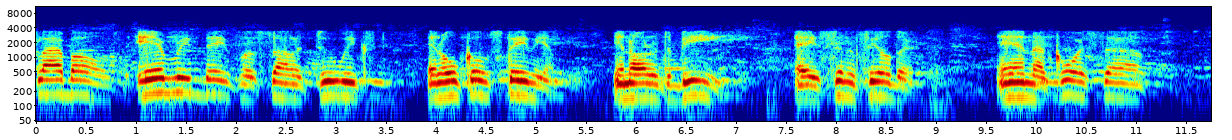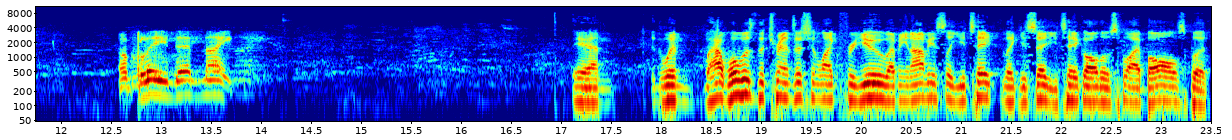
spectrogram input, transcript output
fly balls every day for a solid two weeks at Old Colt Stadium in order to be a center fielder. And of course, uh, I played that night. And when how, what was the transition like for you? I mean, obviously you take, like you said, you take all those fly balls, but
